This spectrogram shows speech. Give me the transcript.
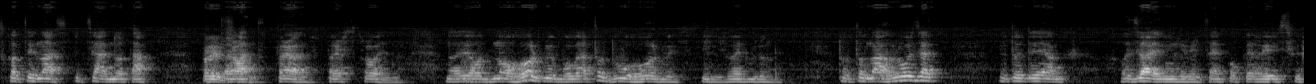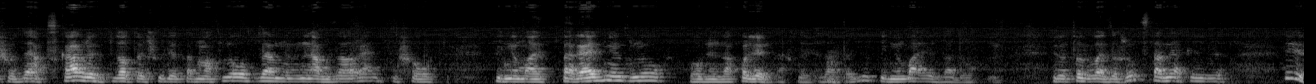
скотина спеціально так Привчено. Ну і одного горби було, а то двох горби ці верблюди. То то нагрузять, і тоді як хазяїн вже це по-киргизьки, що як скаже, то сюди махнув землю, як заорать, пішов, піднімають передніх ног, вони на колінах а тоді піднімають задом. І ото везеш там який. І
